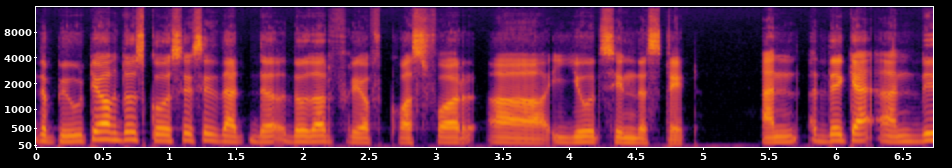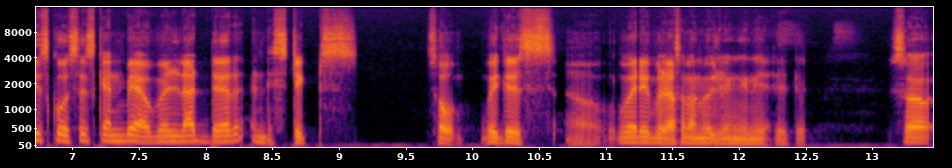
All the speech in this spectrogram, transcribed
the beauty of those courses is that the, those are free of cost for uh, youths in the state. And they can and these courses can be availed at their districts. So which is uh, very good. That's an initiative. So,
